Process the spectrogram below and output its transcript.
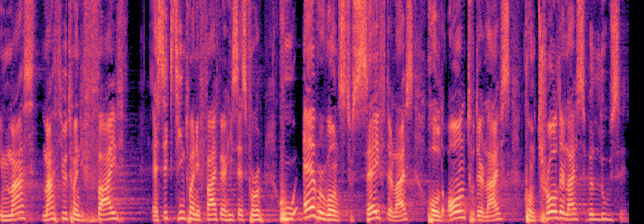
in Matthew 25, uh, 16 25, where he says, For whoever wants to save their lives, hold on to their lives, control their lives, will lose it.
